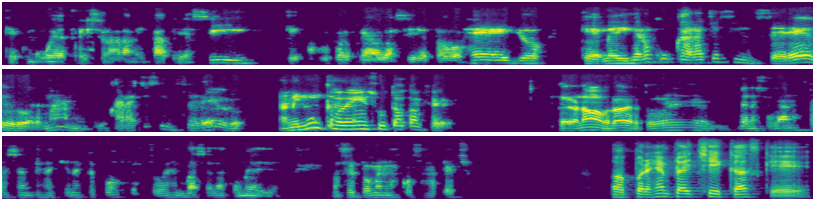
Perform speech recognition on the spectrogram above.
que cómo voy a traicionar a mi patria así, que porque hablo así de todos ellos, que me dijeron cucaracha sin cerebro, hermano, cucaracha sin cerebro. A mí nunca me habían insultado tan feo. Pero no, brother, todos eh, venezolanos presentes aquí en este podcast, todo es en base a la comedia. No se tomen las cosas a pecho. O por ejemplo, hay chicas que,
